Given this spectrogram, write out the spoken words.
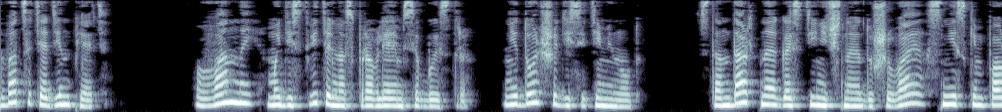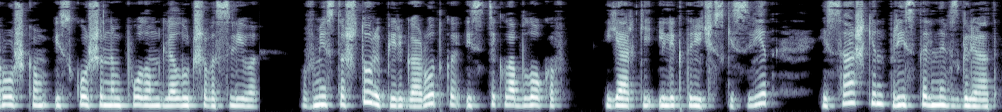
21.5. В ванной мы действительно справляемся быстро, не дольше 10 минут. Стандартная гостиничная душевая с низким порожком и скошенным полом для лучшего слива, вместо шторы перегородка из стеклоблоков, яркий электрический свет и Сашкин пристальный взгляд,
